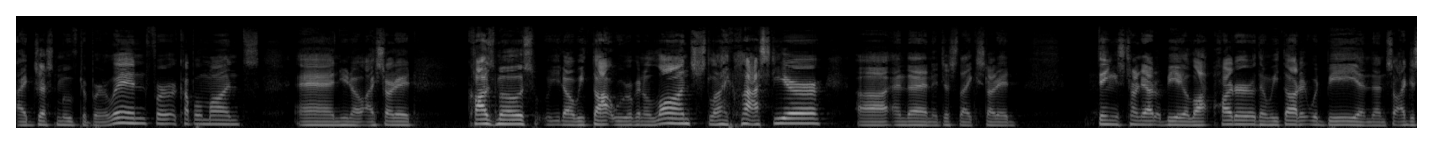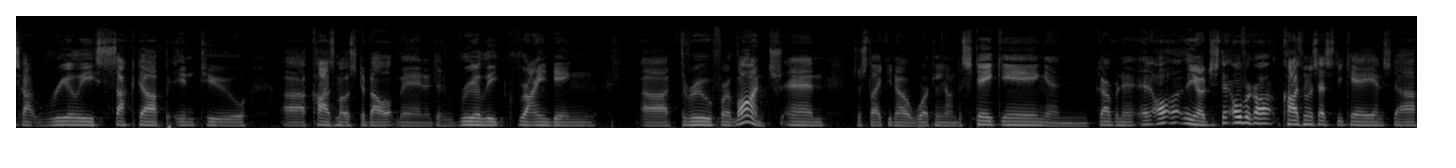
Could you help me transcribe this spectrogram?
I just moved to Berlin for a couple months, and you know, I started Cosmos, you know, we thought we were going to launch like last year, uh, and then it just like started. Things turned out to be a lot harder than we thought it would be, and then so I just got really sucked up into uh, Cosmos development and just really grinding uh, through for launch. And just like you know working on the staking and governance and all you know just the overall Cosmos SDK and stuff.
